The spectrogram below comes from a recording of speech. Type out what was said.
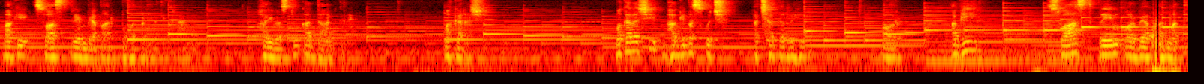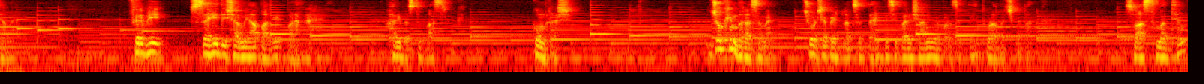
बाकी स्वास्थ्य, प्रेम, व्यापार बहुत बढ़िया दिख रहा है। हरी वस्तु का दान करें। मकर राशि। मकर राशि भाग्यवश कुछ अच्छा कर रही है। और अभी स्वास्थ्य, प्रेम और व्यापार मध्यम है। फिर भी सही दिशा में आप आगे बढ़ रहे हैं। हरी वस्तु पास रखें। कुंभ राशि। जोखिम भरा समय। चोट चपेट लग सकता है, किसी परेशानी में पड़ सकते हैं, थोड़ा बच के बात करें। स्वास्थ्य मध्यम,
